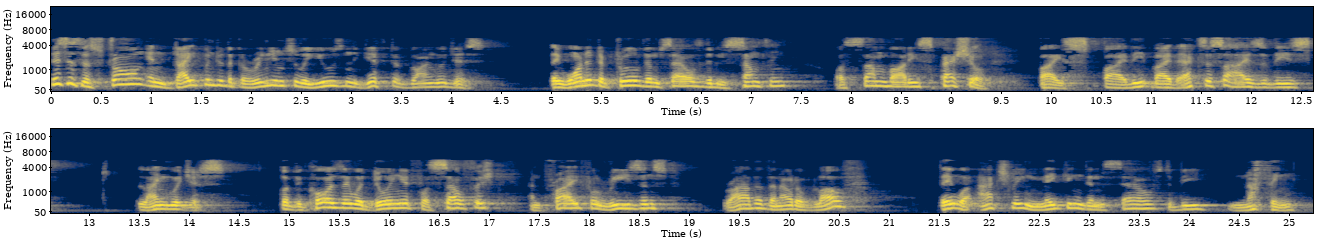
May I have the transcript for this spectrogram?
This is a strong indictment to the Corinthians who were using the gift of languages. They wanted to prove themselves to be something or somebody special by, by, the, by the exercise of these languages. But because they were doing it for selfish and prideful reasons rather than out of love, they were actually making themselves to be nothing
